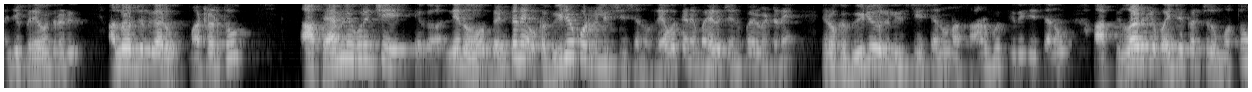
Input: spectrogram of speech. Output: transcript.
అని చెప్పి రేవంత్ రెడ్డి అల్లు అర్జున్ గారు మాట్లాడుతూ ఆ ఫ్యామిలీ గురించి నేను వెంటనే ఒక వీడియో కూడా రిలీజ్ చేశాను. రేవతి అనే మహిళ చనిపోయిన వెంటనే నేను ఒక వీడియో రిలీజ్ చేశాను నా సానుభూతి తెలియజేశాను. ఆ పిల్లాడికి వైద్య ఖర్చులు మొత్తం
